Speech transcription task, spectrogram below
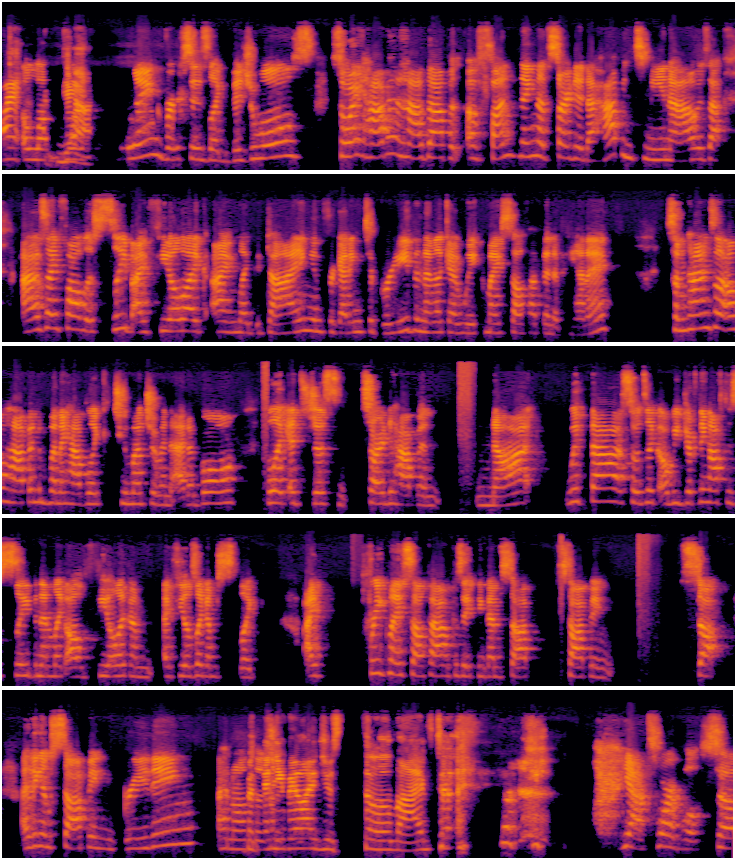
I- a lot yeah. feeling versus like visuals. So I haven't had that, but a fun thing that started to happen to me now is that as I fall asleep, I feel like I'm like dying and forgetting to breathe, and then like I wake myself up in a panic. Sometimes that'll happen when I have like too much of an edible, but like it's just started to happen not with that. So it's like I'll be drifting off to sleep, and then like I'll feel like I'm. I feels like I'm like I freak myself out because I think I'm stop stopping stop. I think I'm stopping breathing. I don't know. if But then you realize you're still alive. To, yeah, it's horrible. So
